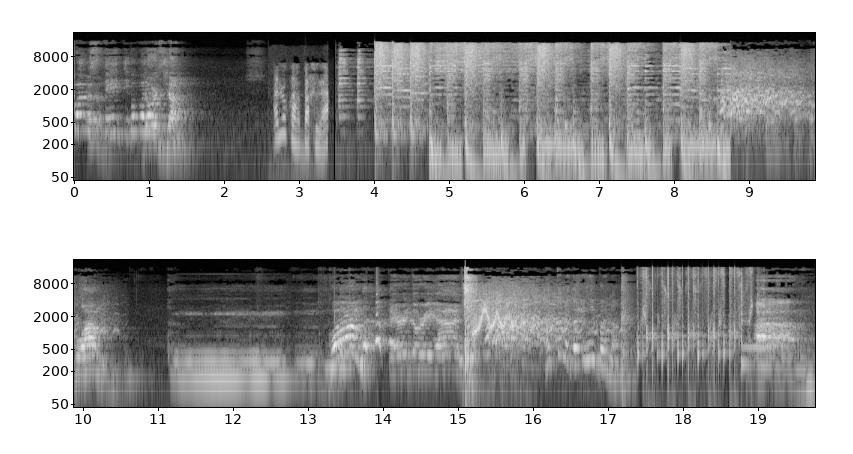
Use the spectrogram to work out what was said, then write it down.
Ibang state, iba pala. Georgia. Ano ka, bakla? Guam. Guam! Territory yan. Ay talaga, iniba na. Um,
